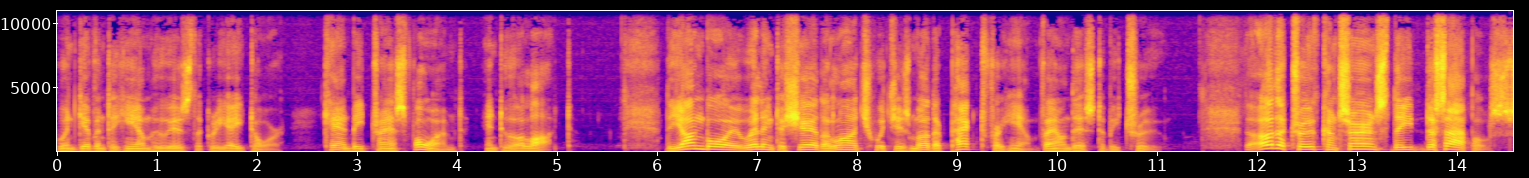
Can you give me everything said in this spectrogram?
when given to Him who is the Creator, can be transformed into a lot. The young boy, willing to share the lunch which his mother packed for him, found this to be true. The other truth concerns the disciples.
